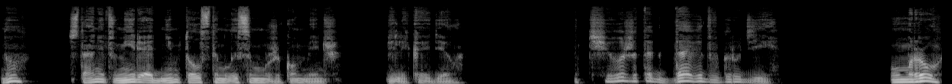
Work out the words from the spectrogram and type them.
Ну, станет в мире одним толстым лысым мужиком меньше. Великое дело. Отчего же так давит в груди? Умру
